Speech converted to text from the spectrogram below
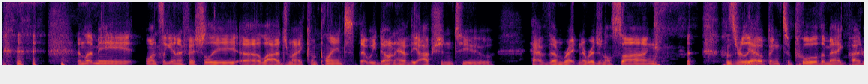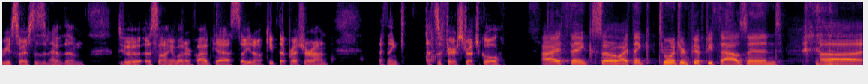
and let me once again officially uh, lodge my complaint that we don't have the option to have them write an original song. I was really Yep. hoping to pool the Magpod resources and have them do a, a song about our podcast. So, you know, keep that pressure on. I think that's a fair stretch goal. I think so. I think two hundred fifty thousand uh,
